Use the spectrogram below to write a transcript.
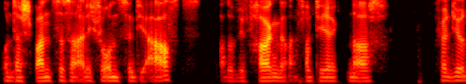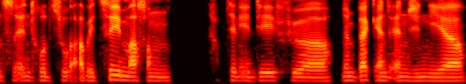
und das Spannendste ist eigentlich für uns sind die Asks. Also wir fragen dann einfach direkt nach, könnt ihr uns ein Intro zu ABC machen? Habt ihr eine Idee für einen Backend-Engineer?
